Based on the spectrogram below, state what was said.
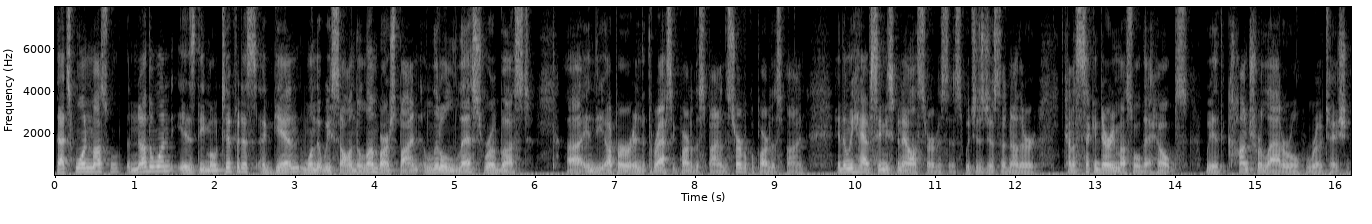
That's one muscle. Another one is the multifidus, again, one that we saw in the lumbar spine, a little less robust uh, in the upper, in the thoracic part of the spine and the cervical part of the spine. And then we have semispinalis cervicis, which is just another kind of secondary muscle that helps with contralateral rotation.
